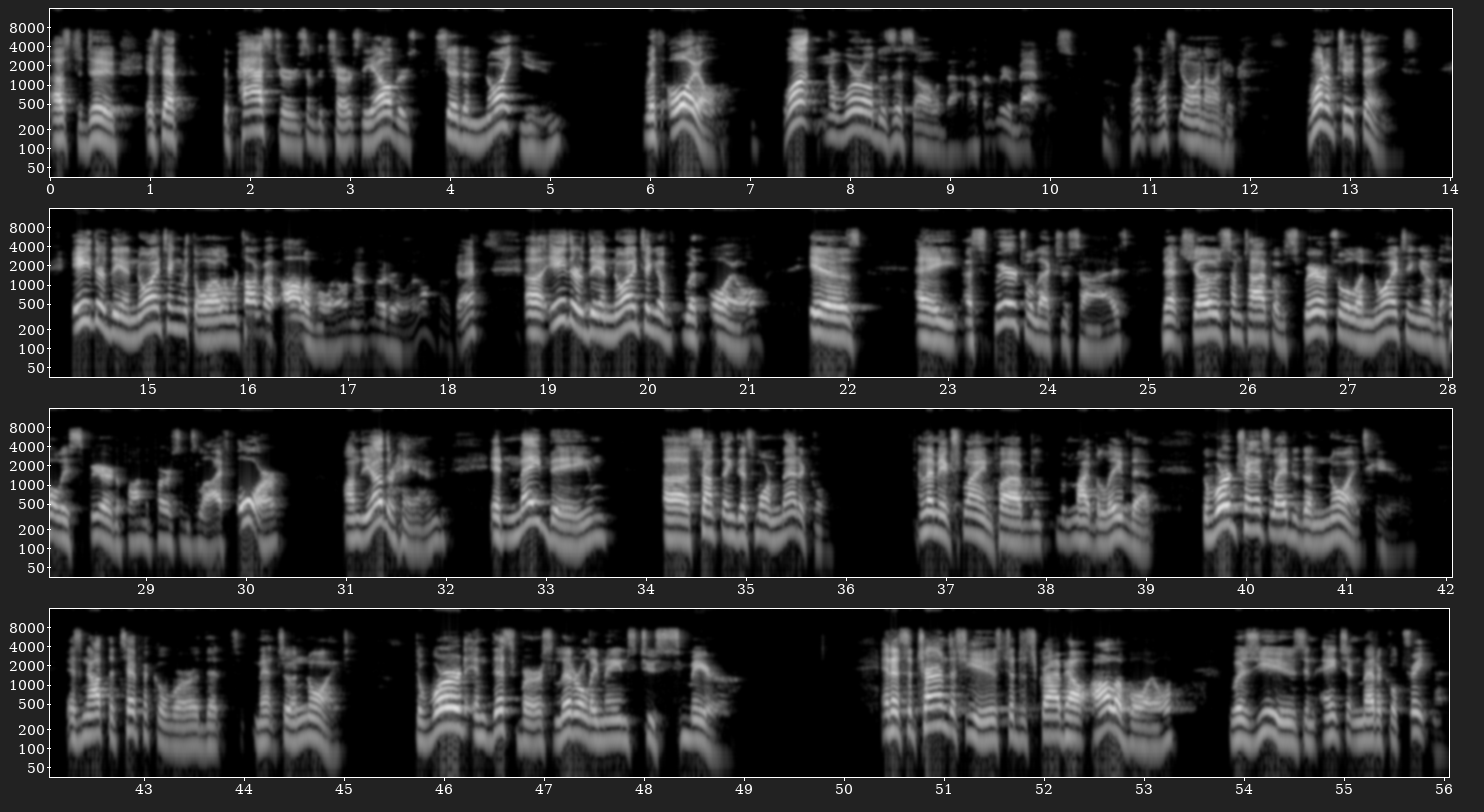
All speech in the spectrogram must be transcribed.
us to do is that the pastors of the church, the elders, should anoint you with oil. What in the world is this all about? I thought we were Baptists. What, what's going on here? One of two things. Either the anointing with oil, and we're talking about olive oil, not motor oil, okay? Uh, either the anointing of, with oil is a, a spiritual exercise that shows some type of spiritual anointing of the Holy Spirit upon the person's life, or, on the other hand, it may be uh, something that's more medical. And let me explain why I b- might believe that. The word translated anoint here is not the typical word that's meant to anoint. The word in this verse literally means to smear. And it's a term that's used to describe how olive oil was used in ancient medical treatment.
